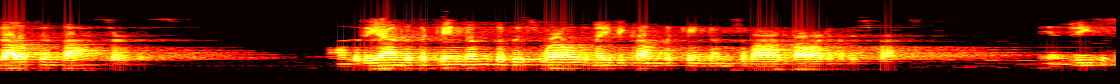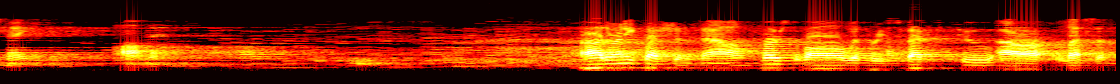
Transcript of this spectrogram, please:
zealous in thy service, unto the end that the kingdoms of this world may become the kingdoms of our Lord and of his Christ. In Jesus' name, Amen. Are there any questions now? First of all, with respect to our lesson.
